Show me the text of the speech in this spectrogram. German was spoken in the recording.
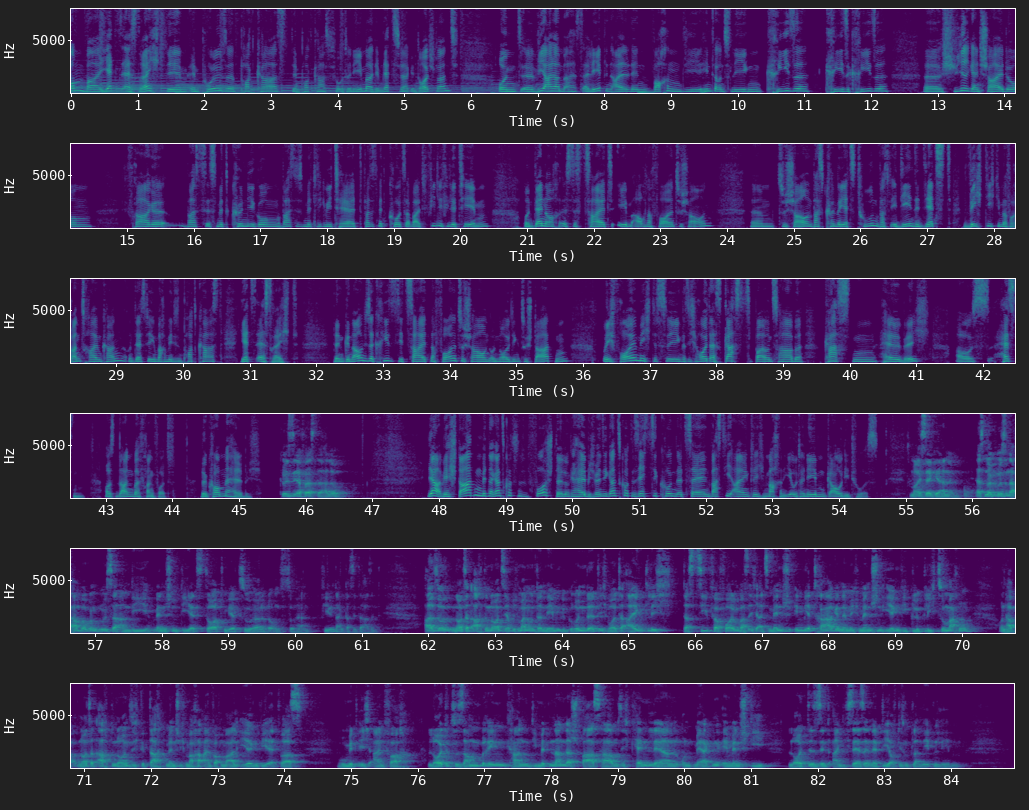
Willkommen bei Jetzt erst recht, dem Impulse Podcast, dem Podcast für Unternehmer, dem Netzwerk in Deutschland. Und äh, wir alle haben es erlebt in all den Wochen, die hinter uns liegen. Krise, Krise, Krise, äh, schwierige Entscheidungen. Frage, was ist mit Kündigung, was ist mit Liquidität, was ist mit Kurzarbeit, viele, viele Themen. Und dennoch ist es Zeit, eben auch nach vorne zu schauen, ähm, zu schauen, was können wir jetzt tun, was Ideen sind jetzt wichtig, die man vorantreiben kann. Und deswegen machen wir diesen Podcast jetzt erst recht. Denn genau in dieser Krise ist die Zeit, nach vorne zu schauen und neue Dinge zu starten. Und ich freue mich deswegen, dass ich heute als Gast bei uns habe Carsten Helbig aus Hessen, aus Langen bei Frankfurt. Willkommen, Herr Helbig. Grüße Herr Förster. Hallo. Ja, wir starten mit einer ganz kurzen Vorstellung. Herr Helbig, wenn Sie ganz kurz in 60 Sekunden erzählen, was die eigentlich machen, Ihr Unternehmen Gaudi Tours. Das mache ich sehr gerne. Erstmal Grüße nach Hamburg und Grüße an die Menschen, die jetzt dort mir zuhören oder uns zuhören. Vielen Dank, dass Sie da sind. Also 1998 habe ich mein Unternehmen gegründet. Ich wollte eigentlich das Ziel verfolgen, was ich als Mensch in mir trage, nämlich Menschen irgendwie glücklich zu machen. Und habe 1998 gedacht, Mensch, ich mache einfach mal irgendwie etwas, womit ich einfach Leute zusammenbringen kann, die miteinander Spaß haben, sich kennenlernen und merken, ey Mensch, die Leute sind eigentlich sehr, sehr nett, die auf diesem Planeten leben.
